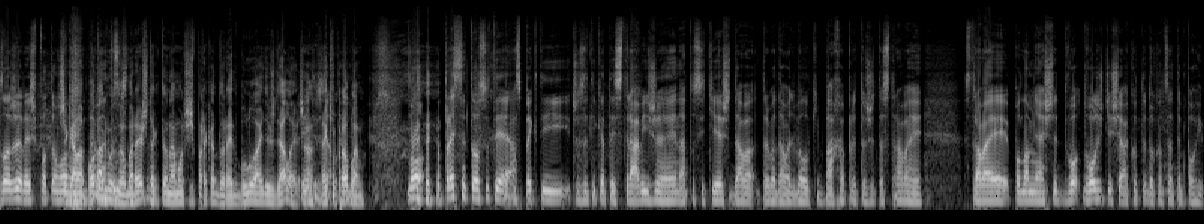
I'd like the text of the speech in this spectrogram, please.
Zložereš potom... Však ale potom mu zoberieš, tak to namočíš parkať do Red Bullu a ideš ďalej. Čo? Ideš Jaký ďalej. problém? No, presne to sú tie aspekty, čo sa týka tej stravy, že na to si tiež dáva, treba dávať veľký bacha, pretože tá strava je strava je podľa mňa ešte dôležitejšia ako te, dokonca ten pohyb.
